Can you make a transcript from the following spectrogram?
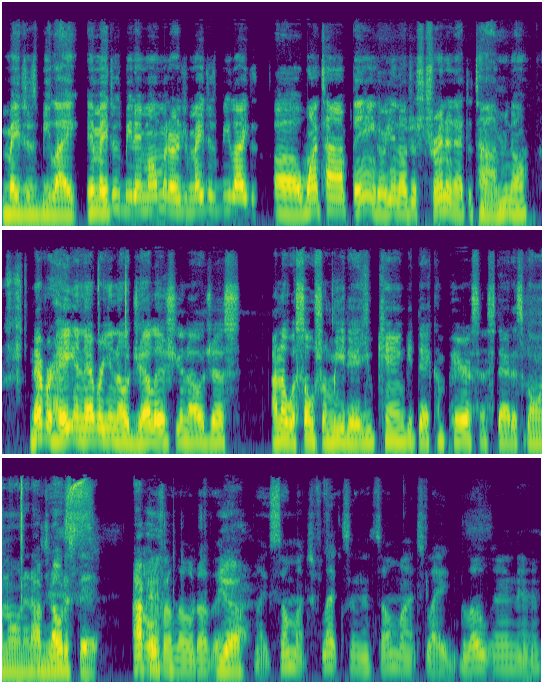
may just be like it may just be their moment or it may just be like a one time thing or you know just trending at the time Yeah. you mm-hmm. know never hating never you know jealous you know just i know with social media you can get that comparison status going on and i've noticed that i've had Overload of it. yeah Like so much flexing and so much like gloating, and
